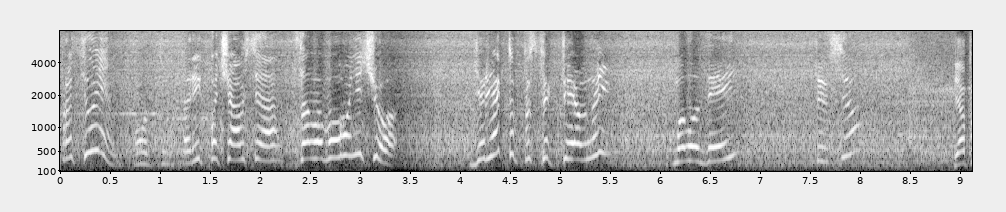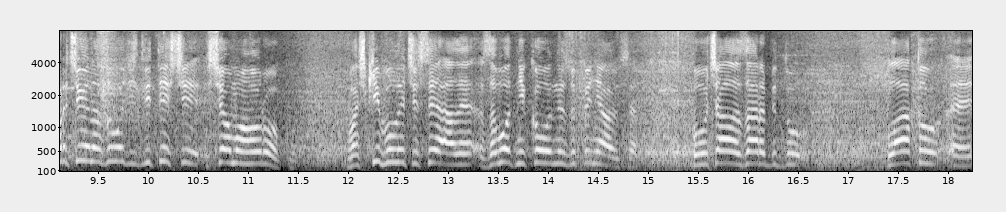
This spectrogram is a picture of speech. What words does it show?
працюємо. От рік почався, слава Богу, нічого. Директор перспективний, молодий. Ти все? Я працюю на заводі з 2007 року. Важкі були часи, але завод ніколи не зупинявся. Получали заробітну плату е,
